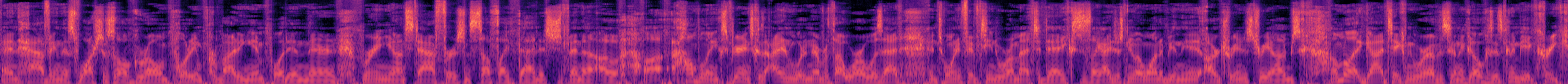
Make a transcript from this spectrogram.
and having this watch us all grow and putting providing input in there and bringing on staffers and stuff like that. And it's just been a, a, a humbling experience because I would have never thought where I was at in 2015 to where I'm at today. Because it's like I just knew I wanted to be in the archery industry. I'm just I'm gonna let God take me wherever it's gonna go because it's gonna be a creek.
